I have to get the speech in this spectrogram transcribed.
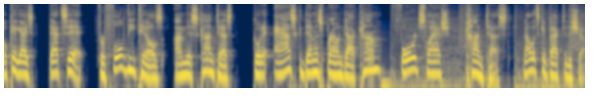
Okay, guys, that's it. For full details on this contest, go to askdennisbrown.com forward slash contest. Now let's get back to the show.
